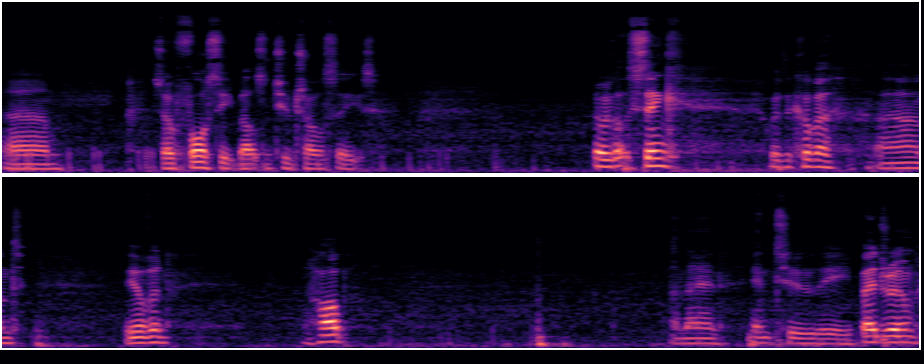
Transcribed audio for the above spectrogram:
Um, so four seat belts and two travel seats. Then we've got the sink with the cover and the oven and hob. And then into the bedroom.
